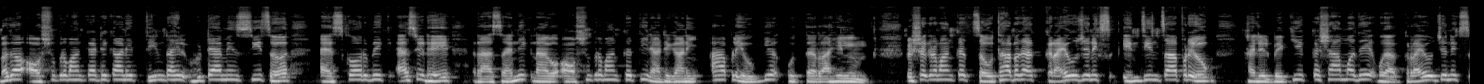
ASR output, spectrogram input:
बघा ऑप्शन क्रमांक या ठिकाणी तीन राहील. व्हिटॅमिन सीचं ॲस्कॉर्बिक ॲसिड हे रासायनिक नाव ऑप्शन क्रमांक तीन या ठिकाणी आपले योग्य उत्तर राहील. प्रश्न क्रमांक चौथा बघा क्रायोजेनिक्स इंजिनचा प्रयोग खालीलपैकी कशामध्ये बघा क्रायोजेनिक्स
